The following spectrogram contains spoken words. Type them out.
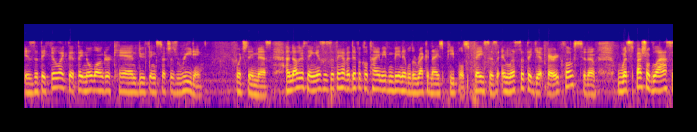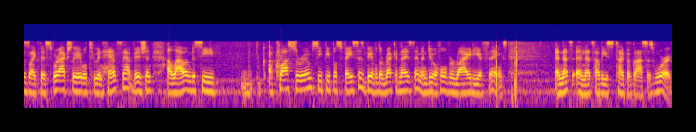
is that they feel like that they no longer can do things such as reading which they miss. Another thing is, is that they have a difficult time even being able to recognize people's faces unless that they get very close to them. With special glasses like this, we're actually able to enhance that vision, allow them to see across the room, see people's faces, be able to recognize them, and do a whole variety of things. And that's and that's how these type of glasses work.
